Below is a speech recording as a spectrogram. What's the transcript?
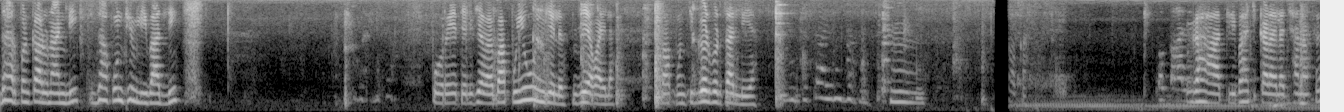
धार पण काढून आणली. झाकून ठेवली बादली. पोरं येते जेवाय. बापू येऊन गेलं जेवायला. बापूंची गडबड चालली आहे. घातली भाजी काढायला छान असं.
